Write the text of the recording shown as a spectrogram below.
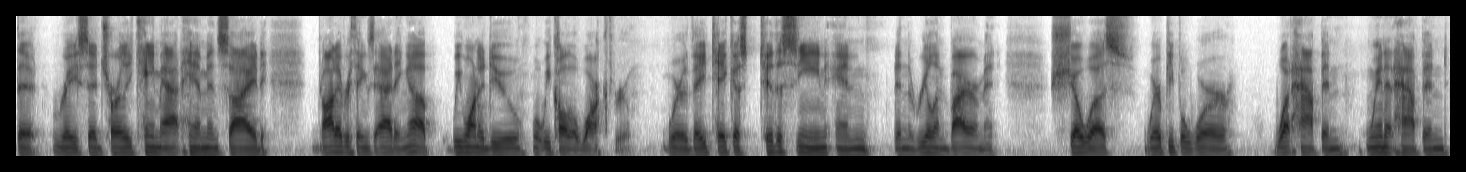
that Ray said Charlie came at him inside, not everything's adding up. We want to do what we call a walkthrough, where they take us to the scene and in the real environment show us where people were, what happened, when it happened,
